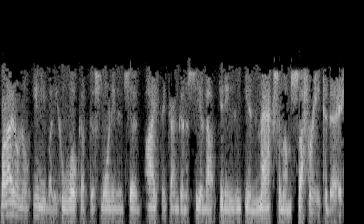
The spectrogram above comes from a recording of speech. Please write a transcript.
But I don't know anybody who woke up this morning and said, I think I'm going to see about getting in, in maximum suffering today.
